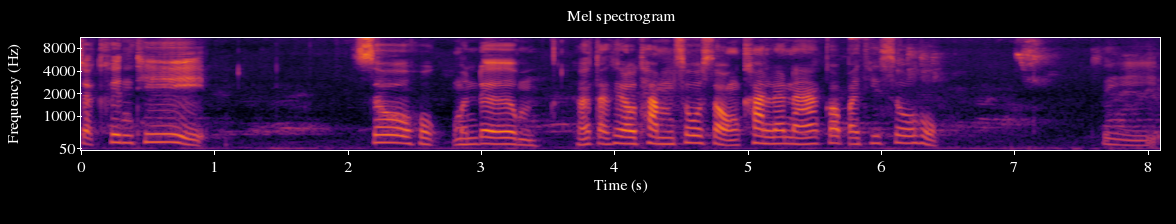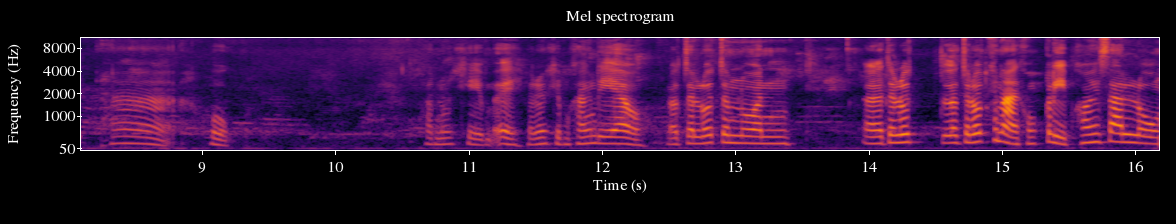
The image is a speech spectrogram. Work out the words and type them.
จะขึ้นที่โซ่หกเหมือนเดิม หลังจากที่เราทำโซ่สองขั้นแล้วนะ ก็ไปที่โซ่หก สี่ห้าหกพันนุเข็ม เอ้ยพันนุเข็มครั้งเดียว เราจะลดจำนวน เออจะลด เราจะลดขนาดของกลีบเขาให้สั้นลง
